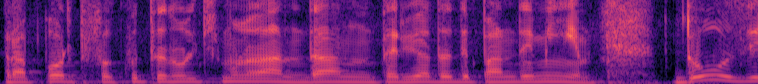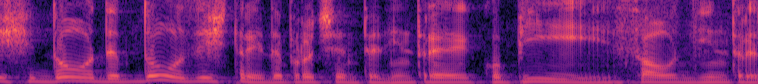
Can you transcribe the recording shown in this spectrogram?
Raport făcut în ultimul an, da, în perioada de pandemie. 22 de 23 de procente dintre copiii sau dintre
